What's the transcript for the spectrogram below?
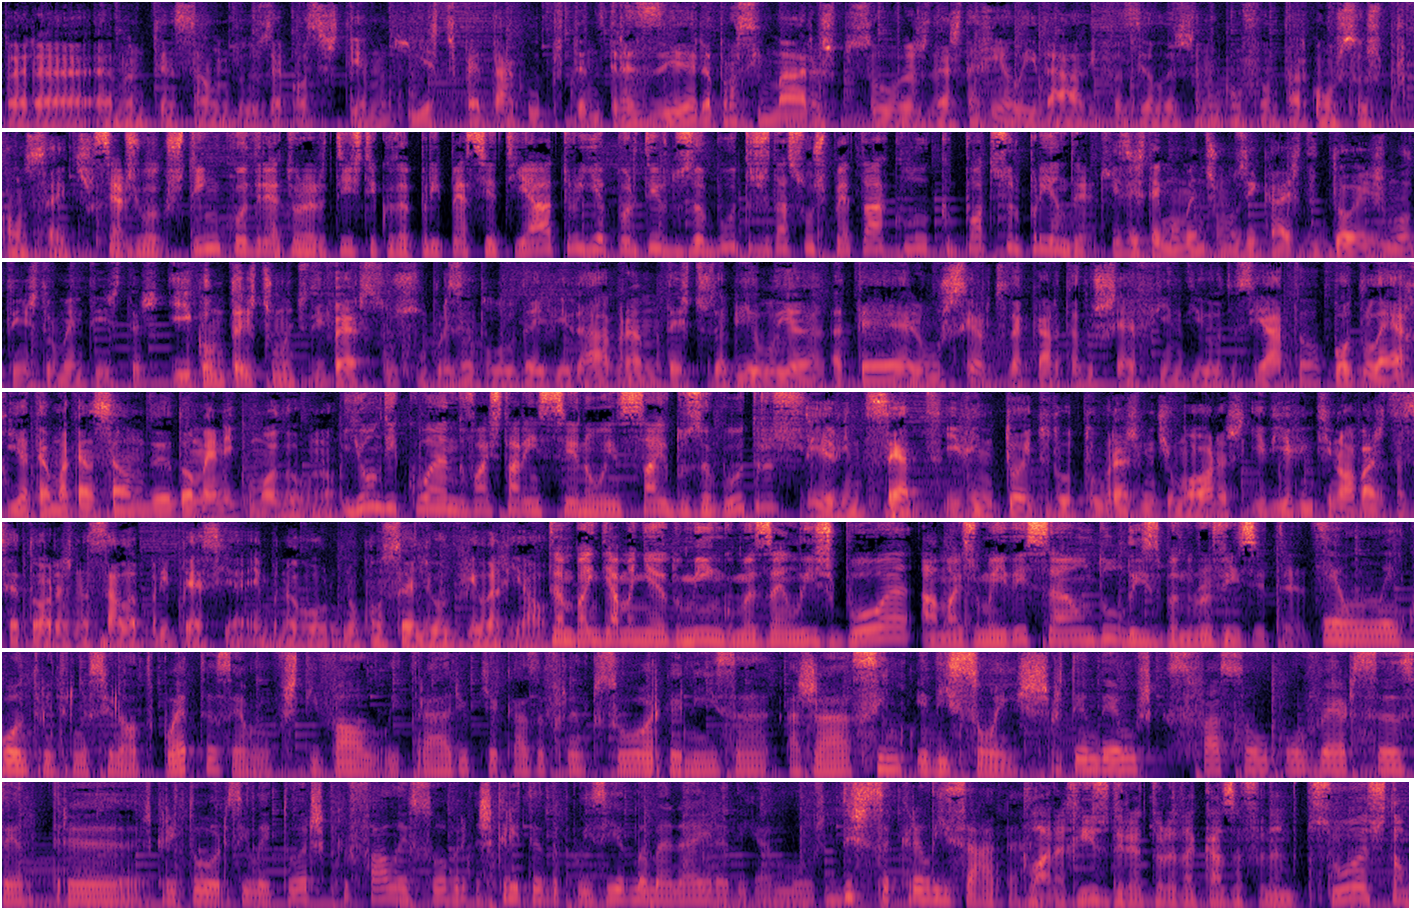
para a manutenção dos ecossistemas e este espetáculo pretende trazer, aproximar as pessoas desta realidade e fazê-las também confrontar com os seus preconceitos. Sérgio Agostinho, co-diretor artístico da Peripécia Teatro e a partir dos abutres dá-se um espetáculo que pode surpreender. Existem momentos musicais de dois multi-instrumentistas e com textos muito diversos, como por exemplo o David Abram, textos da Bíblia, até um excerto da carta do chefe índio de Seattle, Baudelaire e até uma canção de Domenico Modugno. E onde e quando vai estar em cena o ensaio dos abutres? Dia 27 e 28 de outubro, às 21 horas, e dia 29 às 17 horas, na Sala Peripécia, em Benagouro, no Conselho de Vila Real. Também de amanhã a domingo, mas em Lisboa, há mais uma edição do Lisbon Revisited. É um encontro internacional de poetas, é um festival literário que a Casa Fernando Pessoa organiza há já cinco edições. Pretendemos que se façam conversas entre escritores e leitores que falem sobre a escrita da poesia de uma maneira, digamos, desacralizada. Clara Riso, diretora da Casa Fernando Pessoa, estão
